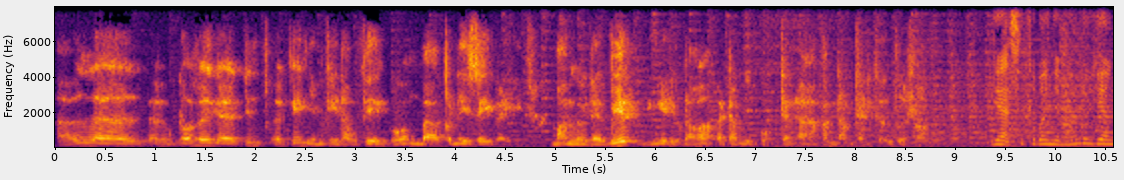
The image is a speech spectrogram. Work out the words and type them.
ở uh, đối với uh, chính cái nhiệm kỳ đầu tiên của ông Albanese vì mọi người đều biết những cái điều đó ở trong cái cuộc tranh uh, vận động tranh cử vừa rồi. Dạ xin cảm ơn nhà báo Lưu Dân.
